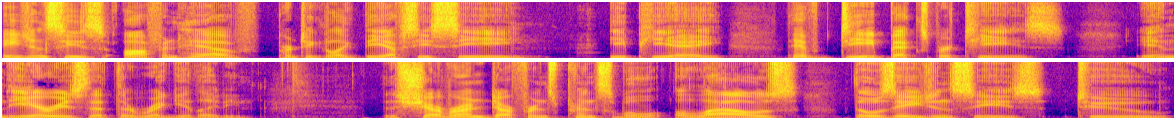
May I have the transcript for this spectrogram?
agencies often have, particularly like the FCC, EPA, they have deep expertise in the areas that they're regulating. The Chevron deference principle allows those agencies to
